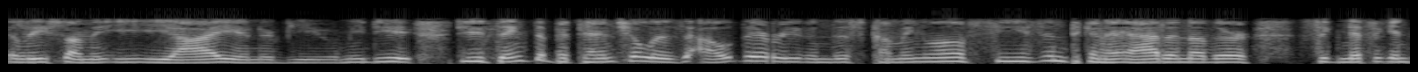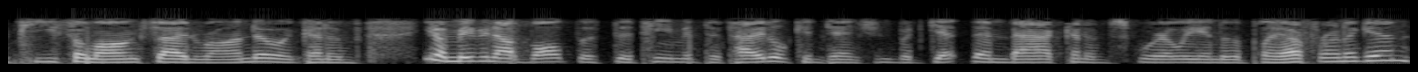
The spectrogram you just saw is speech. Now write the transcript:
at least on the EEI interview. I mean, do you do you think the potential is out there even this coming off season to kind of add another significant piece alongside Rondo and kind of you know maybe not vault the, the team into title contention, but get them back kind of squarely into the playoff run again?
